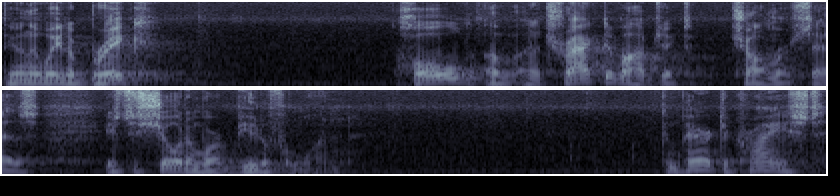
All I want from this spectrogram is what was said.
The only way to break hold of an attractive object, Chalmers says, is to show it a more beautiful one. Compare it to Christ.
